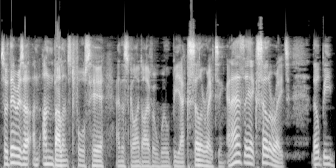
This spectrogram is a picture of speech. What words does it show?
So there is a, an unbalanced force here, and the skydiver will be accelerating. And as they accelerate, they'll be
